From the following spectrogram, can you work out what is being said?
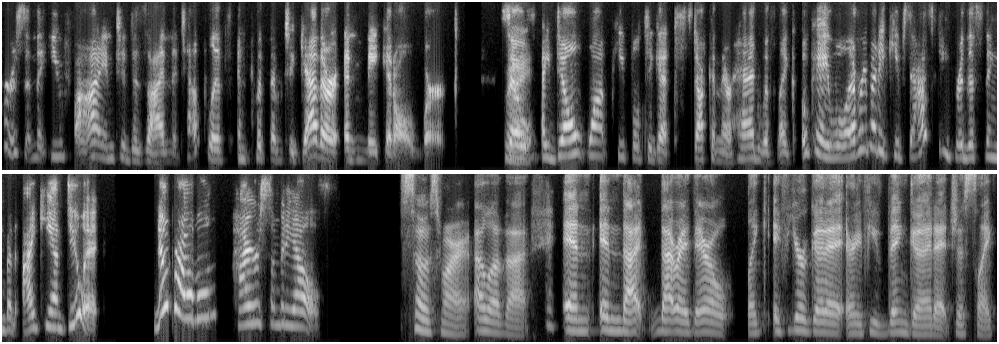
person that you find to design the templates and put them together and make it all work. So right. I don't want people to get stuck in their head with like, okay, well, everybody keeps asking for this thing, but I can't do it. No problem. Hire somebody else. So smart. I love that. And and that that right there, like if you're good at or if you've been good at just like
